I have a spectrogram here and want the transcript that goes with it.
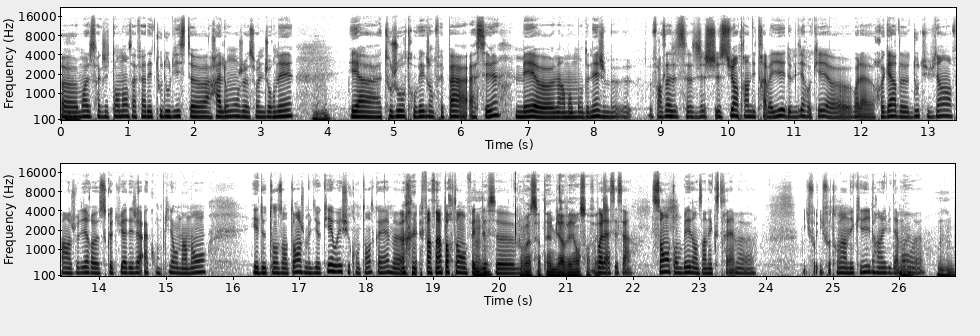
Mhm. Moi, c'est vrai que j'ai tendance à faire des to-do list à rallonge sur une journée Mhm. et à toujours trouver que j'en fais pas assez. Mais à un moment donné, je me. Enfin, ça, ça, je, suis en train d'y travailler et de me dire, ok, euh, voilà, regarde d'où tu viens. Enfin, je veux dire, euh, ce que tu as déjà accompli en un an. Et de temps en temps, je me dis, ok, ouais, je suis contente quand même. enfin, c'est important en fait de Mhm. se. Avoir une certaine bienveillance, en fait. Voilà, c'est ça. Sans tomber dans un extrême. euh, il, faut, il faut trouver un équilibre, hein, évidemment. euh. Mhm.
